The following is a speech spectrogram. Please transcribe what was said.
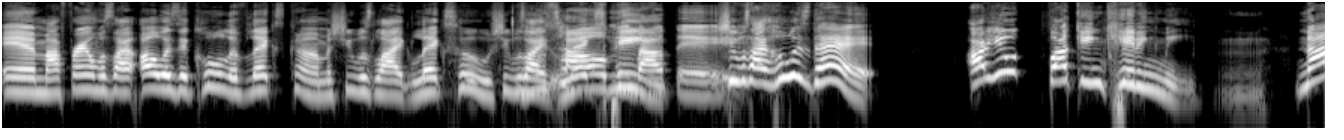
And my friend was like, Oh, is it cool if Lex come? And she was like, Lex who? She was You like, Lex me P. about that. She was like, Who is that? Are you fucking kidding me? Mm. Not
